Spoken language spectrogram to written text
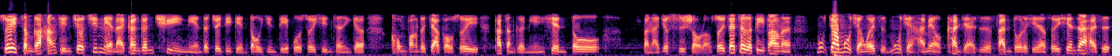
所以整个行情就今年来看，跟去年的最低点都已经跌破，所以形成一个空方的架构，所以它整个年限都。本来就失守了，所以在这个地方呢，目到目前为止，目前还没有看起来是翻多的现象，所以现在还是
